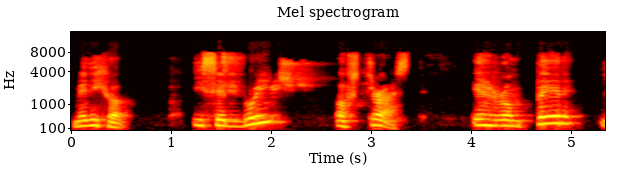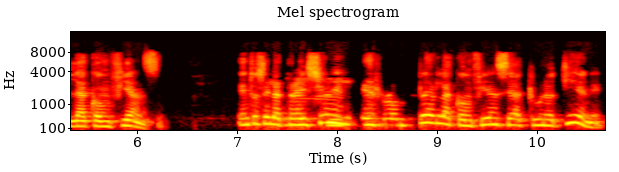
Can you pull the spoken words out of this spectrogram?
me dijo, a breach of trust, es romper la confianza. Entonces la traición es, romper la confianza que uno tiene.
